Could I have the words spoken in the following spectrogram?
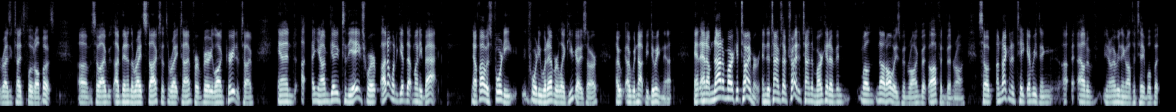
rising tides float all boats. Um, so I, I've been in the right stocks at the right time for a very long period of time. And, uh, you know, I'm getting to the age where I don't want to give that money back. Now, if I was 40, 40 whatever, like you guys are, I, I would not be doing that. And, and I'm not a market timer. And the times I've tried to time the market, I've been, well, not always been wrong, but often been wrong. So I'm not going to take everything uh, out of, you know, everything off the table. But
